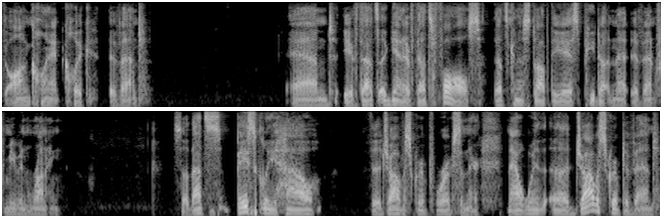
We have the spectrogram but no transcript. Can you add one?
the on client click event. And if that's, again, if that's false, that's going to stop the ASP.NET event from even running. So that's basically how the JavaScript works in there. Now with a JavaScript event,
